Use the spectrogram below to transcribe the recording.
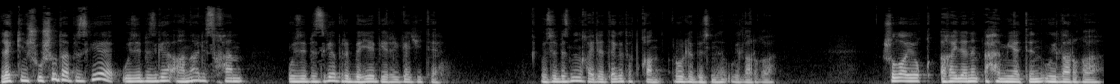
Ләкин шушы да безгә, үзебезгә анализ һәм үзебезгә бер бәя бирергә җитә. Үзебезнең гаиләдәге тоткан ролебезне уйларга. Шулай ук гаиләнең әһәмиятен уйларга.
